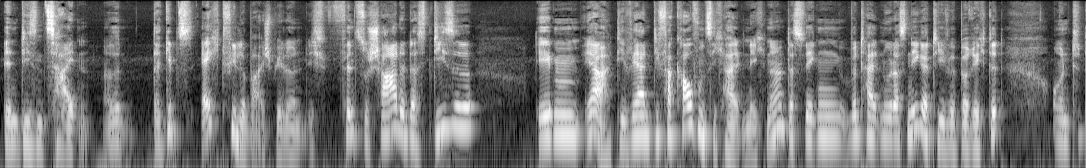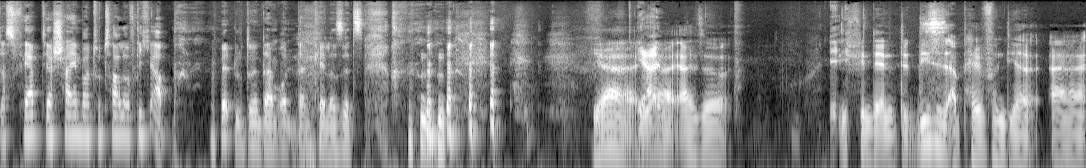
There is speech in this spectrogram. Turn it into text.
in diesen Zeiten? Also da gibt es echt viele Beispiele und ich finde es so schade, dass diese eben, ja, die werden, die verkaufen sich halt nicht, ne? Deswegen wird halt nur das Negative berichtet und das färbt ja scheinbar total auf dich ab, wenn du in deinem, unten deinem Keller sitzt. ja, ja, ja, also ich finde dieses Appell von dir äh,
